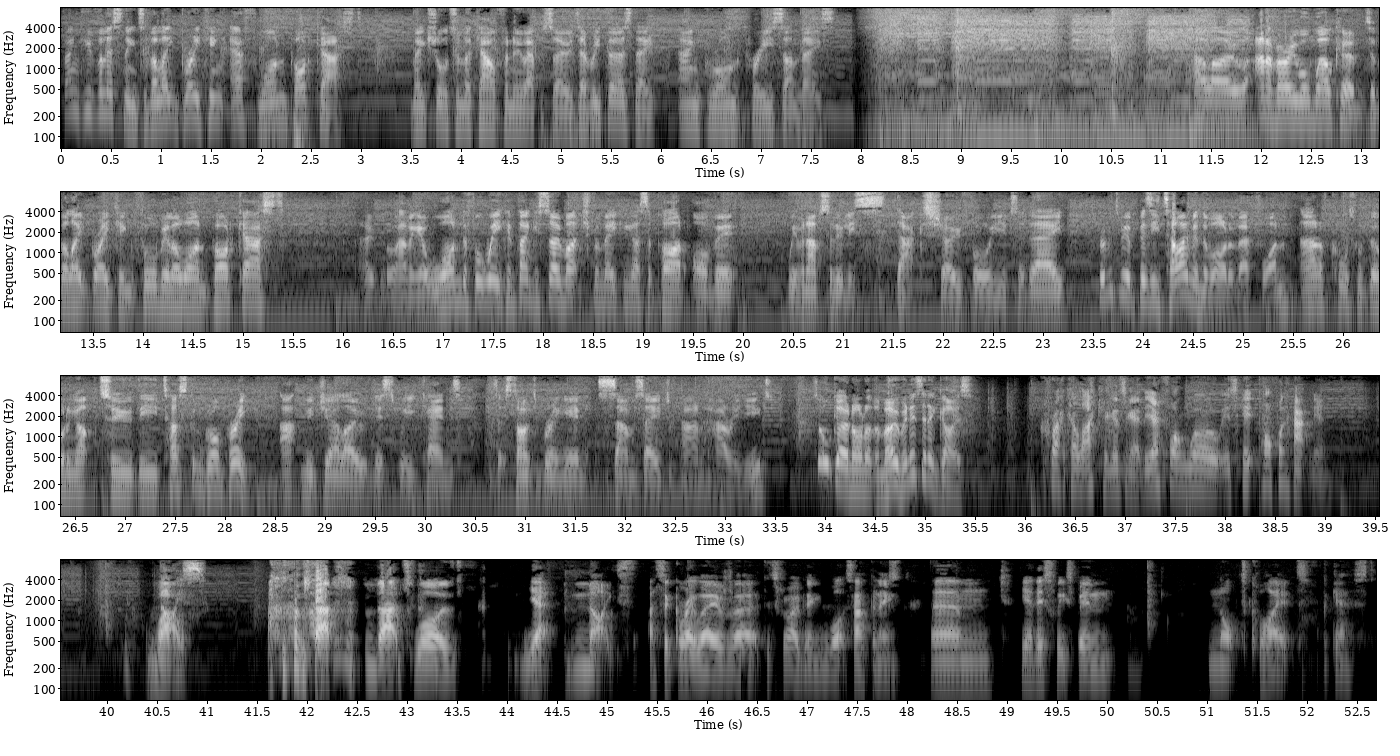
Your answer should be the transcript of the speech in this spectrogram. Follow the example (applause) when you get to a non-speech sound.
Thank you for listening to the late breaking F1 podcast. Make sure to look out for new episodes every Thursday and Grand Prix Sundays. Hello, and a very warm welcome to the late breaking Formula One podcast. I hope you're all having a wonderful week, and thank you so much for making us a part of it. We have an absolutely stacked show for you today. Proving to be a busy time in the world of F1, and of course, we're building up to the Tuscan Grand Prix at Mugello this weekend. So it's time to bring in Sam Sage and Harry Eade. It's all going on at the moment, isn't it, guys? Crack a lacking, isn't it? The F1 world is hip hop and happening. Wow. Nice. (laughs) that that was yeah nice. That's a great way of uh, describing what's happening. Um, yeah, this week's been not quiet, I guess.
